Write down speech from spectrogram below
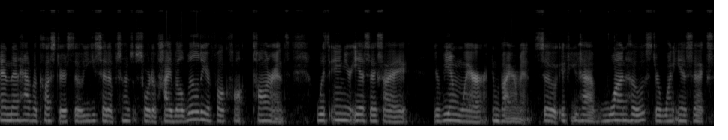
and then have a cluster. So you set up some sort of high availability or fault tolerance within your ESXi, your VMware environment. So if you have one host or one ESX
